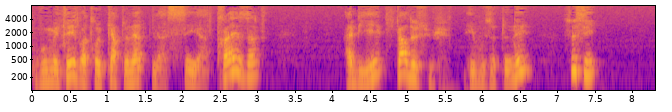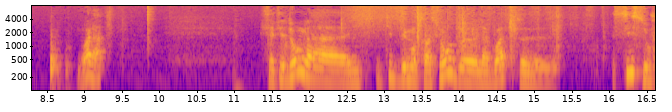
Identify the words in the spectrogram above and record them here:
vous mettez votre cartonnette, la CA13, habillée par-dessus. Et vous obtenez ceci. Voilà. C'était donc une petite démonstration de la boîte 6 euh, sous.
